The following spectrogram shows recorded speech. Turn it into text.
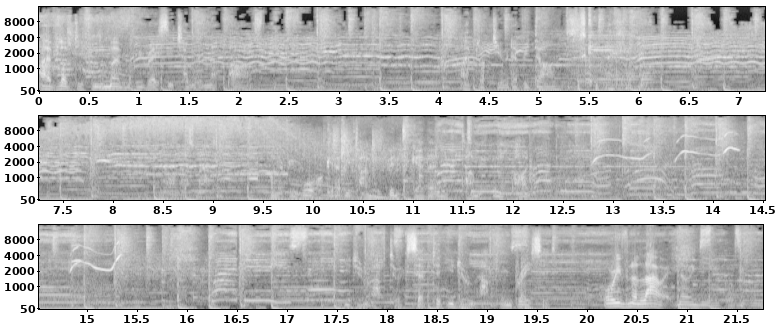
I've loved you from the moment we raced each other in that path. I've loved you at every dance. Just keep walk, every time we've been together, and every time we've been apart. You do not have to accept it. You don't have to embrace it, or even allow it, knowing that you probably will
